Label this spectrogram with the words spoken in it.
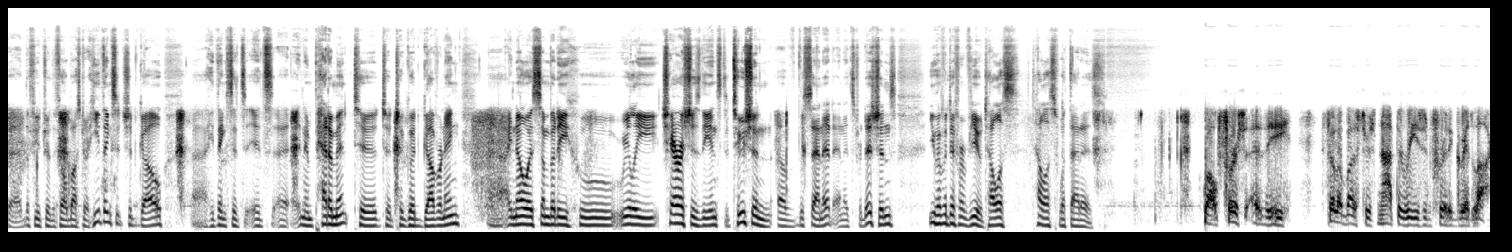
uh, the future of the filibuster. He thinks it should go. Uh, he thinks it's it's uh, an impediment to, to, to good governing. Uh, I know as somebody who really cherishes the institution of the Senate and its traditions, you have a different view. Tell us tell us what that is. Well, first, the filibuster is not the reason for the gridlock.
